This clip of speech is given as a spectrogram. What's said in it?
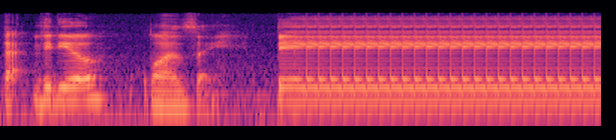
that video was a big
